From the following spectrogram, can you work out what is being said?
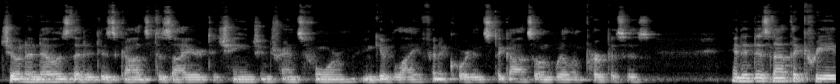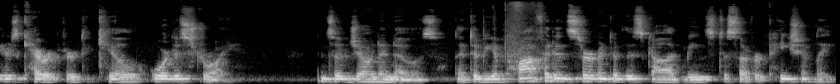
Jonah knows that it is God's desire to change and transform and give life in accordance to God's own will and purposes. And it is not the Creator's character to kill or destroy. And so Jonah knows that to be a prophet and servant of this God means to suffer patiently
